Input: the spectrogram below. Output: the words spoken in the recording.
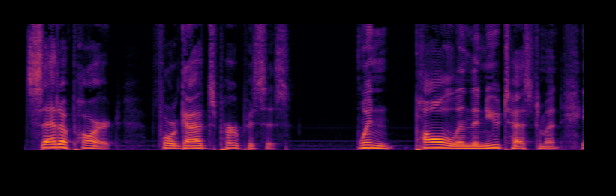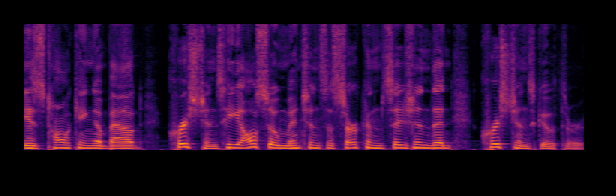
set apart for God's purposes. When Paul in the New Testament is talking about Christians, he also mentions the circumcision that Christians go through.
